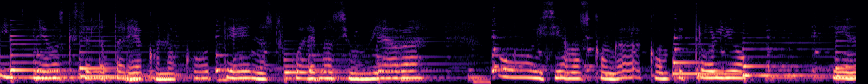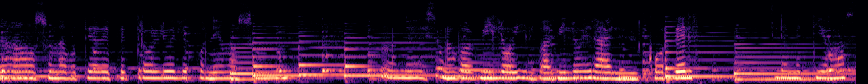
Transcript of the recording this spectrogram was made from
y teníamos que hacer la tarea con ocote, nuestro cuaderno se humeaba o hacíamos con, con petróleo, llenábamos una botella de petróleo y le poníamos un, un, babilo y el babilo era el cordel, le metíamos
